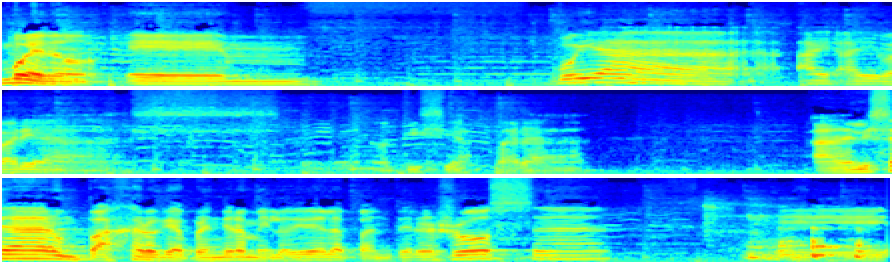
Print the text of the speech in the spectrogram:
Bueno, eh, Voy a... Hay, varias eh, noticias para analizar. Un pájaro que aprendió la melodía de la pantera rosa. Eh,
